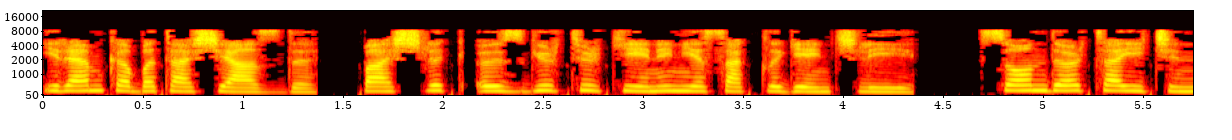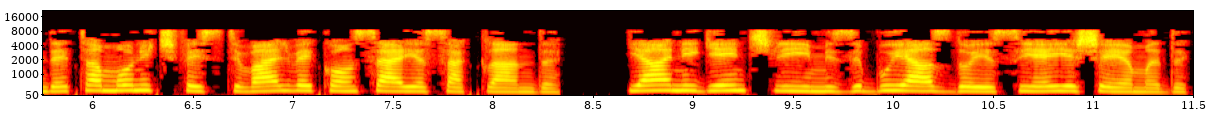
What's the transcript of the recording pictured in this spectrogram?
İrem Kabataş yazdı. Başlık, Özgür Türkiye'nin yasaklı gençliği. Son 4 ay içinde tam 13 festival ve konser yasaklandı. Yani gençliğimizi bu yaz doyasıya yaşayamadık.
